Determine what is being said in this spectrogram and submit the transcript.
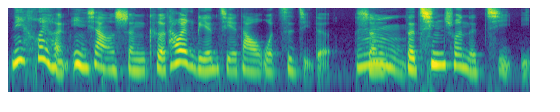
你会很印象深刻，他会连接到我自己的生、嗯、的青春的记忆。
